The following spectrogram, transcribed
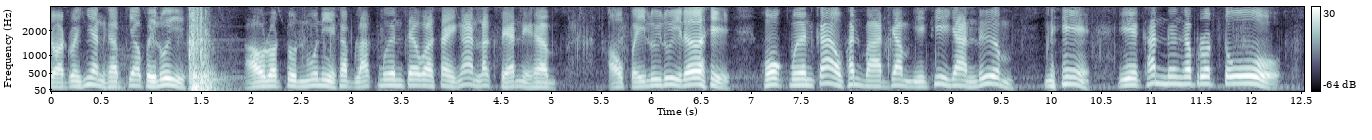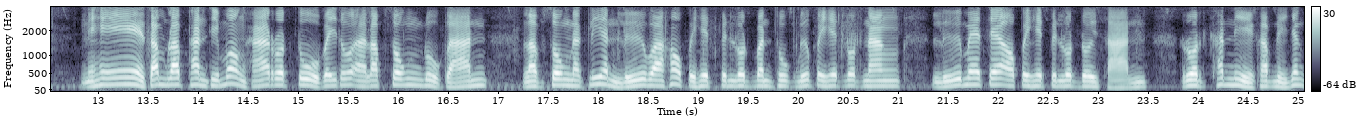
จอดไว้เฮี้ยนครับเจ้าไปลุย เอารถตุนวุนี่ครับลักหมื่นแต่ว่าใส่งานลักแสนนี่ครับ เอาไปลุยๆเลย หกหมื่นเก้าพันบาทย่ำอีกที่ย่านลืมนี่อีกขั้นหนึ่งครับรถตู้นี่สำหรับท่านที่มองหารถตู้ไปตัวรับส่งลูกหลานรับส่งนักเรียน หรือว่าเข้าไปเฮ็ดเป็นรถบรรทุก หรือไปเฮ็ดรถนางหรือแม้แต่เอาไปเฮ็ดเป็นรถโดยสาร รถคันนี้ครับนี่ยัง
